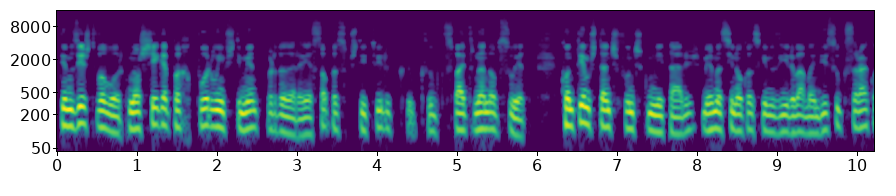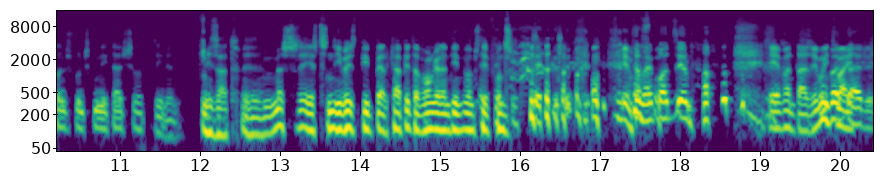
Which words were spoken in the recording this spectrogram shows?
temos este valor que não chega para repor o investimento verdadeiro, é só para substituir o que, que, se vai tornando obsoleto. Quando temos tantos fundos comunitários, mesmo assim não conseguimos ir bem disso, o que será quando os fundos comunitários se reduzirem? Exato, eh, mas estes níveis de PIB per capita vão garantindo que vamos ter fundos. Também pode ser mal. É vantagem. Muito vantagem.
